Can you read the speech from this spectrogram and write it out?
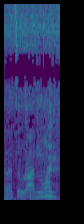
Oh, that's a rotten one.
